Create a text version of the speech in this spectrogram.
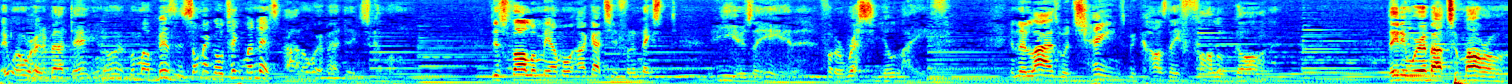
They weren't worried about that, you know. But my business, somebody gonna take my nets. I don't worry about that. Just come on. Just follow me. I'm gonna, I got you for the next years ahead, for the rest of your life. And their lives were changed because they followed God. They didn't worry about tomorrow.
